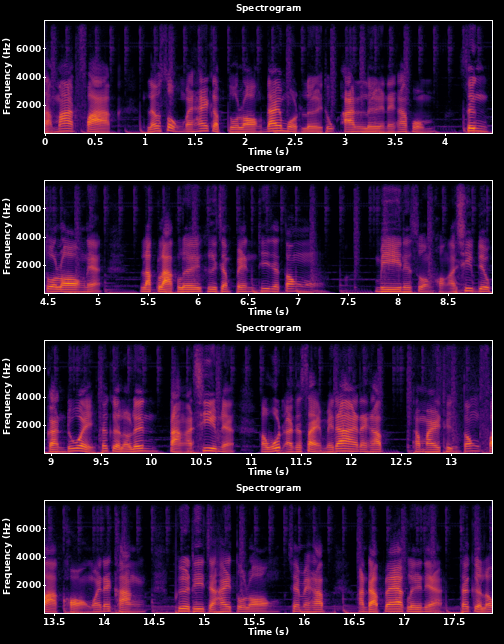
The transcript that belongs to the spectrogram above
สามารถฝากแล้วส่งไปให้กับตัวรองได้หมดเลยทุกอันเลยนะครับผมซึ่งตัวรองเนี่ยหลักๆเลยคือจำเป็นที่จะต้องมีในส่วนของอาชีพเดียวกันด้วย ถ้าเกิดเราเล่นต่างอาชีพเนี่ยอาวุธอาจจะใส่ไม่ได้นะครับทำไมถึงต้องฝากของไว้ในคลัง พื่อที่จะให้ตัวรองใช่ไหมครับ อันดับแรกเลยเนี่ย ถ้าเกิดเรา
